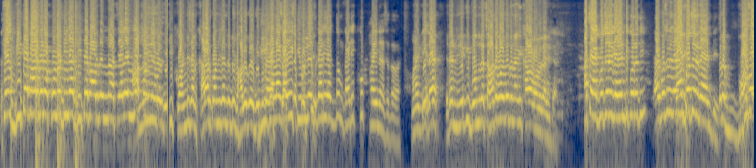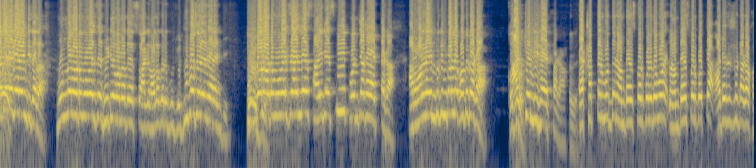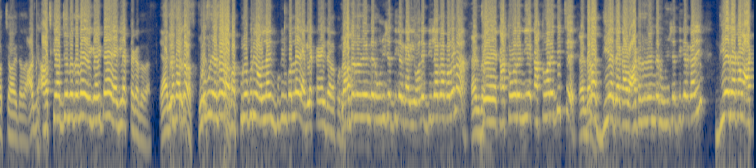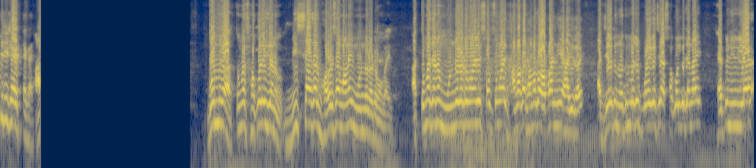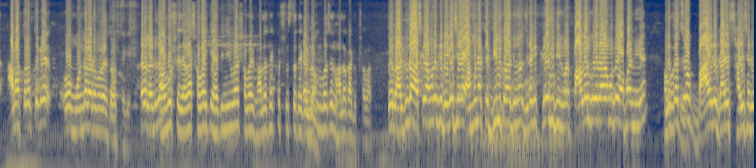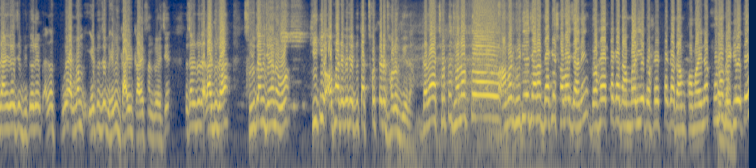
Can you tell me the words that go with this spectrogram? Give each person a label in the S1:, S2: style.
S1: কেউ দিতে পারবে না কোনো ডিলার দিতে পারবেন না চ্যালেঞ্জের সঙ্গে বলছি
S2: কি কন্ডিশন কালার কন্ডিশনটা একটু ভালো করে দেখি
S1: ডিজেলা গাড়ি টিউবলেস গাড়ি একদম গাড়ি খুব ফাইন আছে দাদা।
S2: মানে এটা এটা নিয়ে কি বন্ধুরা চালাতে পারবে তো নাকি খারাপ হবে গাড়িটা?
S1: আচ্ছা এক বছরের গ্যারান্টি করে দিই।
S2: এক বছরের
S1: এক বছরের গ্যারান্টি
S2: তাহলে
S1: দু বছরের গ্যারান্টি দাদা। মন্ডল অটোমোবাইলস এর ভিডিও বানাতে এসছো আগে ভালো করে বুঝবে। দু বছরের গ্যারান্টি মন্ডল অটোমোবাইলস আসলে সাইন এসপি পঞ্চাশ হাজার টাকা। আর অনলাইন বুকিং করলে কত টাকা? আটচল্লিশ হাজার টাকা। এক সপ্তাহের মধ্যে নাম ট্রান্সফার করে দেবো। নাম ট্রান্সফার করতে আঠেরোশো টাকা খরচা হয় দাদা। আজকে আর জন্য দাদা এই গাড়িটা এক লাখ টাকা দাদা?
S2: পুরোপুরি
S1: পুরোপুরি অনলাইন বুকিং করলে এক লাখ টাকাই দেওয়া করবে। উনিশের দিকের গাড়ি অনেক ডিলাররা বলে না যে কাস্টমারের নিয়ে কাস্টমারের দিচ্ছে। দাদা দিয়ে দেখাও আঠারো রেন্ডের উনিশের দিকের গাড়ি দিয়ে দেখাও আটত্রিশ হাজার টাকায়।
S2: বন্ধুরা তোমরা সকলেই জানো বিশ্বাস আর ভরসা মানেই মন্ডল অটোমোবাইল। আর তোমরা জানো মন্ডল অটোমোবাইল সবসময় ধামাকা ধামাকা অফার নিয়ে হাজির হয়। আর যেহেতু নতুন বছর পড়ে গেছে আর সকলকে জানাই হ্যাপি নিউ ইয়ার আমার তরফ থেকে ও মন্ডল অটোমোবাইল তরফ থেকে। তাহলে
S1: অবশ্যই দাদা সবাইকে হ্যাপি নিউ ইয়ার সবাই ভালো থেকো সুস্থ থেকো নতুন বছর ভালো কাটুক সবার।
S2: তো লালটুদা আজকে আমাদেরকে ডেকেছে এমন একটা ডিল করার জন্য যেটাকে ক্রেজি ডিল মানে পাগল করে দেওয়ার মতো অফার নিয়ে। দেখতে পাচ্ছ বাইরে গাড়ির সারি সারি দাঁড়িয়ে রয়েছে ভিতরে পুরো একদম এ টু জেড হেভি গাড়ির কালেকশন রয়েছে। তো চলো একটু লালটুদা শুরুতে আমি জেনে নেব কি কি অফার রেখেছে একটু তার ছোট্ট একটা ঝলক দিয়ে দাও।
S1: দাদা ছোট্ট ঝলক তো আমার ভিডিও যারা দেখে সবাই জানে দশ হাজার টাকা দাম বাড়িয়ে দশ হাজার টাকা দাম কমায় না কোনো ভিডিওতে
